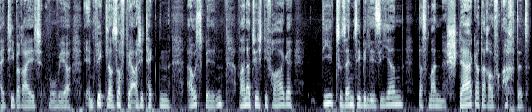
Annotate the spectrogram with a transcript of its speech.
IT-Bereich, wo wir Entwickler, Softwarearchitekten ausbilden, war natürlich die Frage, die zu sensibilisieren, dass man stärker darauf achtet,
